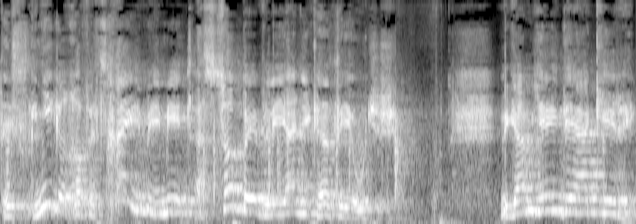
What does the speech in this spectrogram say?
То есть книга Хофецхайма имеет особое влияние, когда ты ее учишь. וגם ידי הקרי,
